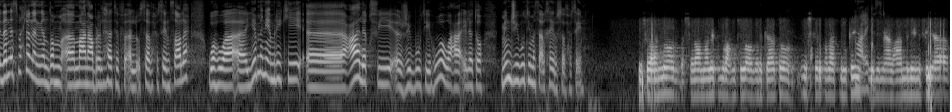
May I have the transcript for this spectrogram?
إذا اسمح لنا أن ينضم آه، معنا عبر الهاتف الأستاذ حسين صالح وهو آه، يمني أمريكي آه، عالق في جيبوتي هو وعائلته من جيبوتي. مساء الخير أستاذ حسين. مساء النور. السلام عليكم ورحمة الله وبركاته. نشكر قناة بلقيس وجميع العاملين فيها.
